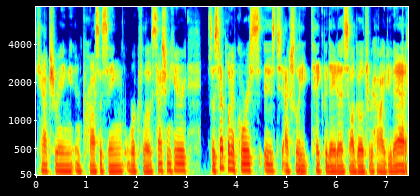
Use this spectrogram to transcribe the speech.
capturing and processing workflow session here. So step one, of course, is to actually take the data. So I'll go through how I do that.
